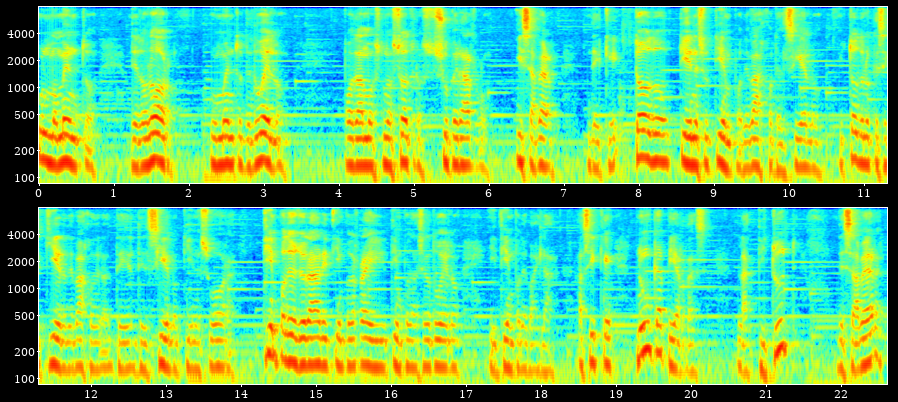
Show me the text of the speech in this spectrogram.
un momento de dolor, un momento de duelo, podamos nosotros superarlo y saber de que todo tiene su tiempo debajo del cielo y todo lo que se quiere debajo del cielo tiene su hora. Tiempo de llorar y tiempo de reír, tiempo de hacer duelo y tiempo de bailar. Así que nunca pierdas la actitud de saber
